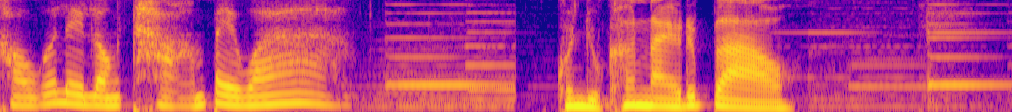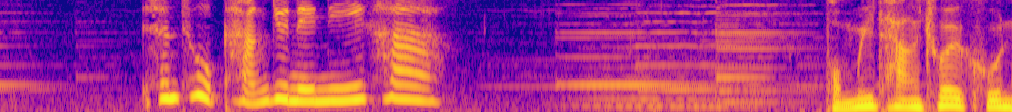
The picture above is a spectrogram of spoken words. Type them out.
เขาก็เลยลองถามไปว่าคุณอยู่ข้างในหรือเปล่า ฉันถูกขังอยู่ในนี้ค่ะ ผมมีทางช่วยคุณ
